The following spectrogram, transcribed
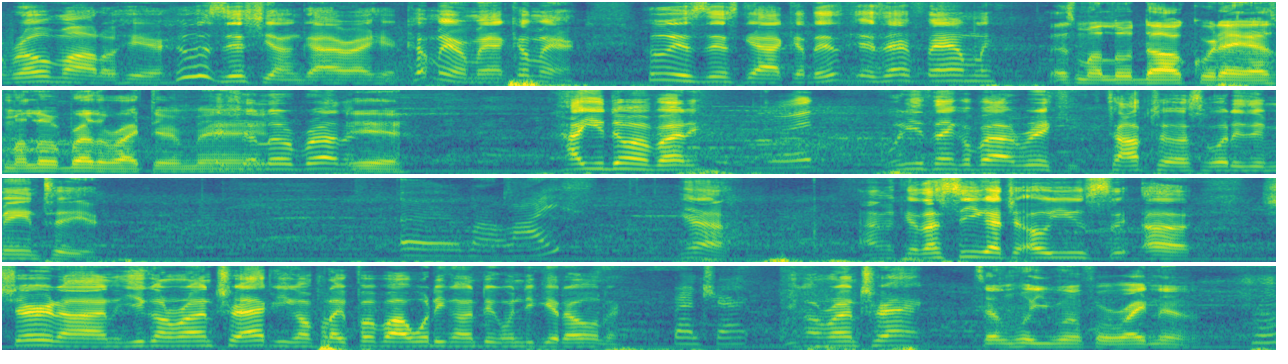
role model here. Who is this young guy right here? Come here, man. Come here. Who is this guy? This, is that family? That's my little dog Corday. That's my little brother right there, man. That's your little brother. Yeah. How you doing, buddy? Good. What do you think about Ricky? Talk to us. What does he mean to you? Uh, my life. Yeah. I mean, because I see you got your OU uh, shirt on. You gonna run track? You gonna play football? What are you gonna do when you get older? Run track. You gonna run track? Tell them who you run for right now. Hmm?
